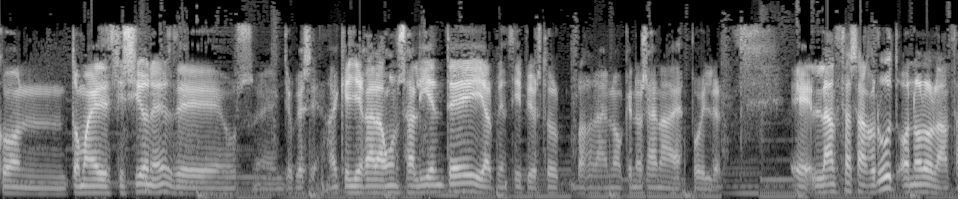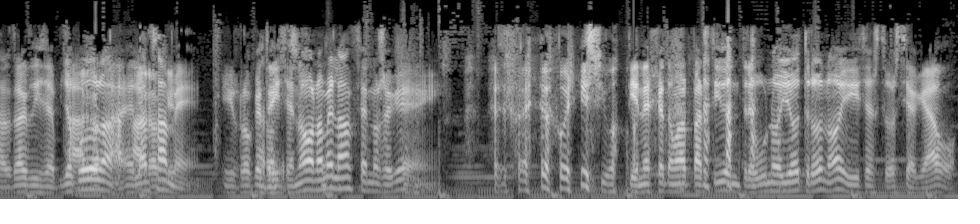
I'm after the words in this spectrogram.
con toma de decisiones de, pues, eh, yo qué sé, hay que llegar a un saliente y al principio, esto para no, que no sea nada de spoiler, eh, ¿lanzas a Groot o no lo lanzas? Drax dice, yo A puedo, la- eh, lánzame. Y Rocket te dice, no, no me lances, no sé qué. Es buenísimo. tienes que tomar partido entre uno y otro, ¿no? Y dices tú, hostia, ¿qué hago?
